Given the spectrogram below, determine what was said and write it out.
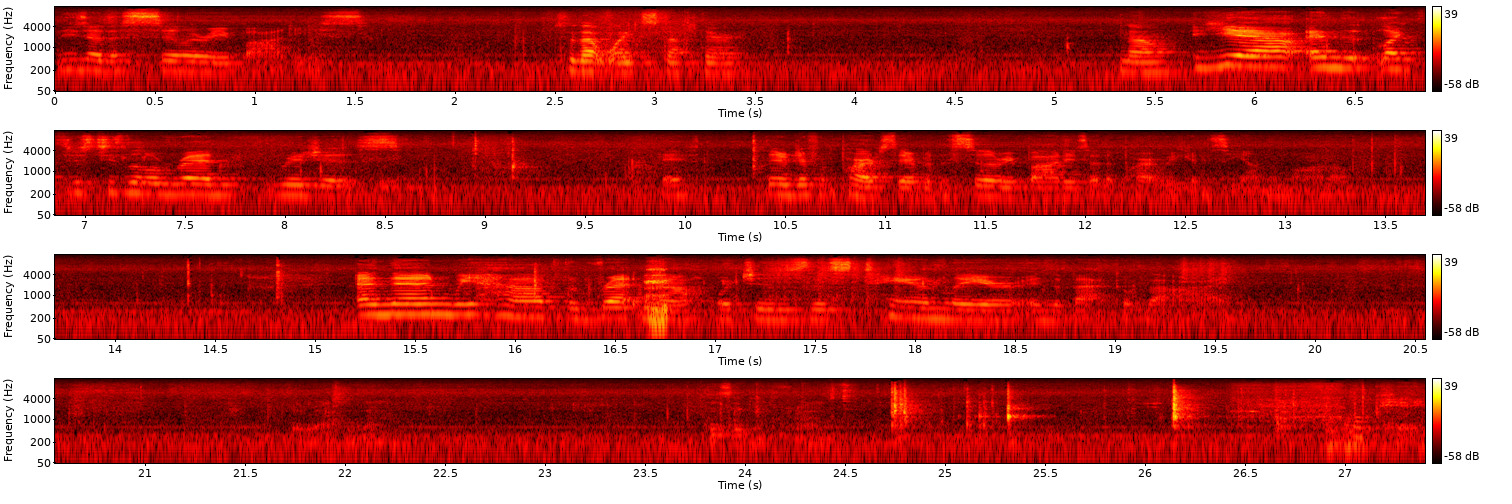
these are the ciliary bodies. So that white stuff there? No? Yeah, and like just these little red ridges. Okay, there are different parts there, but the ciliary bodies are the part we can see on the model. And then we have the retina, which is this tan layer in the back of the eye. The retina is in front. Okay.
